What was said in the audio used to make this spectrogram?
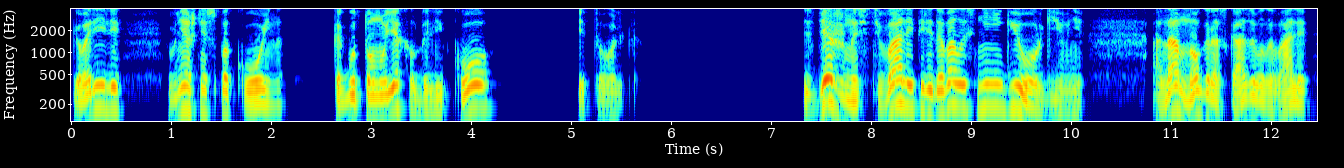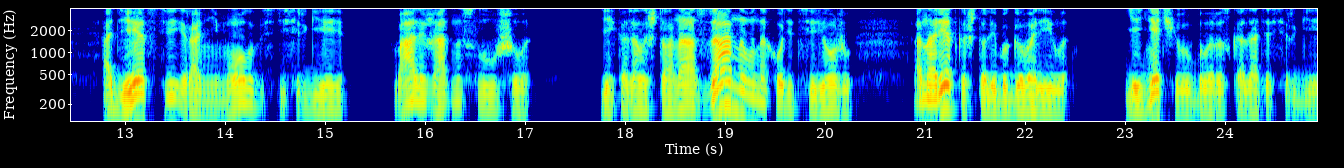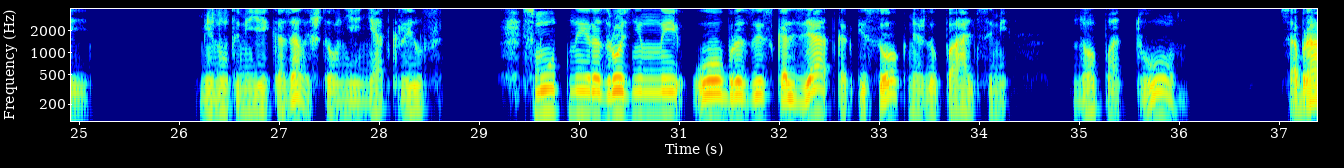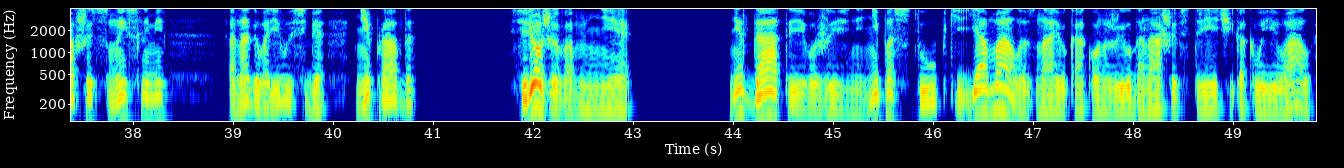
Говорили внешне спокойно, как будто он уехал далеко и только. Сдержанность Вали передавалась Нине Георгиевне. Она много рассказывала Вале о детстве и ранней молодости Сергея. Валя жадно слушала. Ей казалось, что она заново находит Сережу. Она редко что-либо говорила. Ей нечего было рассказать о Сергее. Минутами ей казалось, что он ей не открылся. Смутные разрозненные образы скользят, как песок между пальцами. Но потом, собравшись с мыслями, она говорила себе «неправда». Сережа во мне. Ни даты его жизни, ни поступки. Я мало знаю, как он жил до нашей встречи, как воевал.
